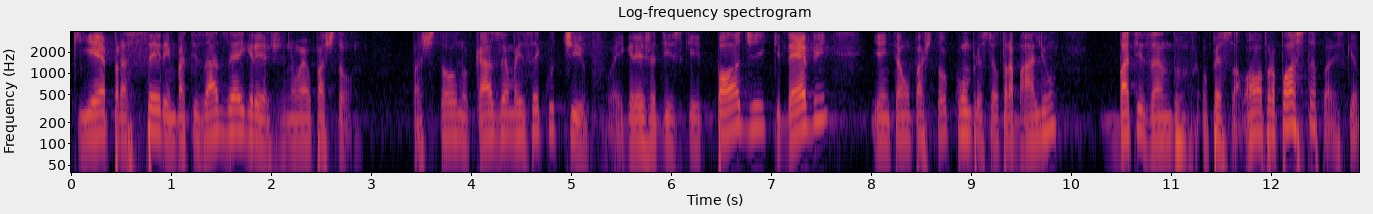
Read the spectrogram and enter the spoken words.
que é para serem batizados é a igreja, não é o pastor. O pastor, no caso, é um executivo. A igreja diz que pode, que deve, e então o pastor cumpre o seu trabalho batizando o pessoal. Há uma proposta? Parece que é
